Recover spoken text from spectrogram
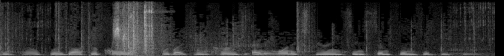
Counselor, Dr. Cole, would like to encourage anyone experiencing symptoms of disease.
